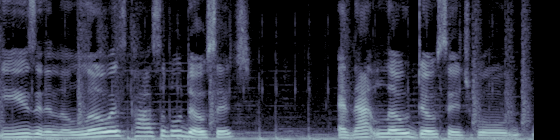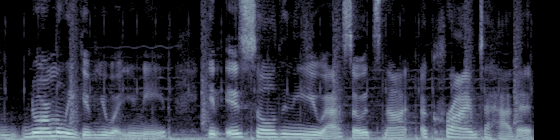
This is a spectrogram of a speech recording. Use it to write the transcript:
You use it in the lowest possible dosage, and that low dosage will normally give you what you need. It is sold in the US, so it's not a crime to have it,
